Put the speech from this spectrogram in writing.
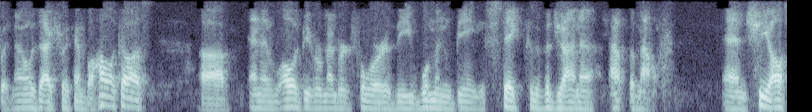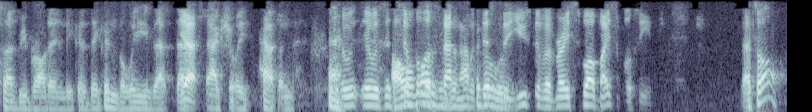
but no, it was actually Cannibal Holocaust. Uh, and it will always be remembered for the woman being staked to the vagina out the mouth. And she also had to be brought in because they couldn't believe that that Yes. actually happened. It was, it was a simple was effect with this, the use of a very small bicycle seat. That's all.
